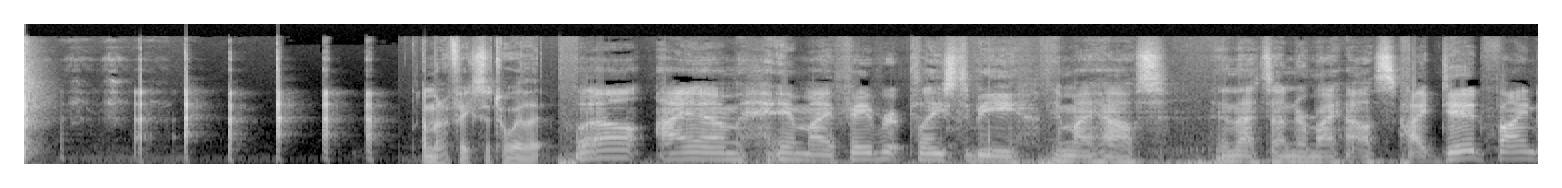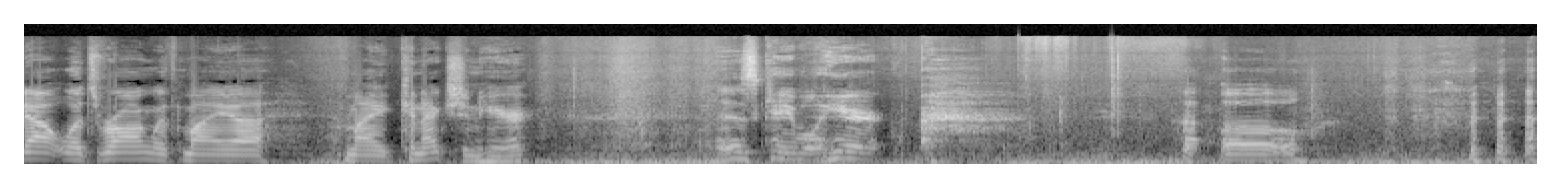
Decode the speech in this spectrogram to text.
I'm gonna fix the toilet. Well, I am in my favorite place to be in my house, and that's under my house. I did find out what's wrong with my uh, my connection here. This cable here. Uh-oh.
